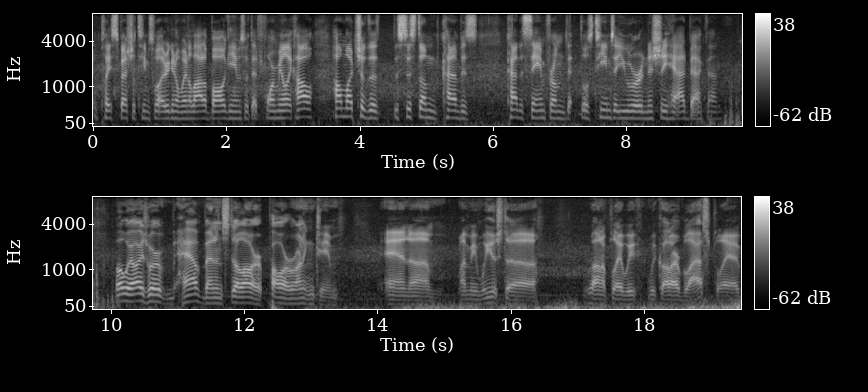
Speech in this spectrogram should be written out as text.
and play special teams well. You're going to win a lot of ball games with that formula. Like how how much of the the system kind of is kind of the same from th- those teams that you were initially had back then. Well, we always were, have been, and still are a power running team. And um, I mean, we used to run a play we we call our blast play.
